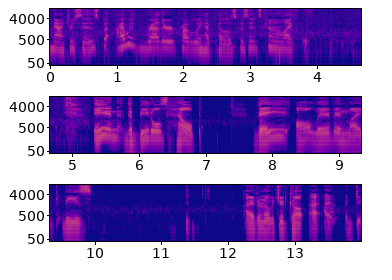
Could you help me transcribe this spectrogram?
mattresses, but I would rather probably have pillows because it's kind of like in the Beatles' Help, they all live in like these. I don't know what you'd call I, I, do,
